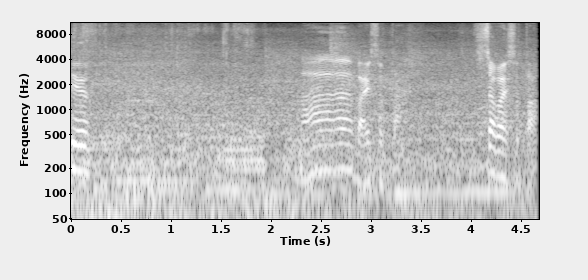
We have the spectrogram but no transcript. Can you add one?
땡큐 맛있었다. 진짜 맛있었다.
